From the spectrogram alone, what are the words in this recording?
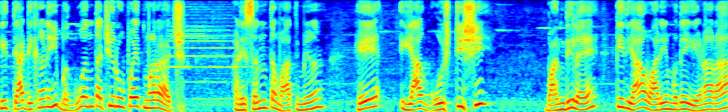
ही त्या ठिकाणी ही भगवंताची रूपं आहेत महाराज. आणि संत महात्म्य हे या गोष्टीशी बांधील आहे की या वारीमध्ये येणारा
